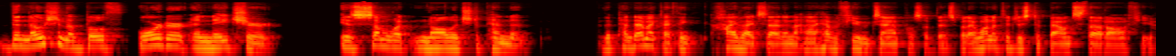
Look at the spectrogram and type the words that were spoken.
the notion of both order and nature is somewhat knowledge dependent. The pandemic, I think, highlights that. And I have a few examples of this, but I wanted to just to bounce that off you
